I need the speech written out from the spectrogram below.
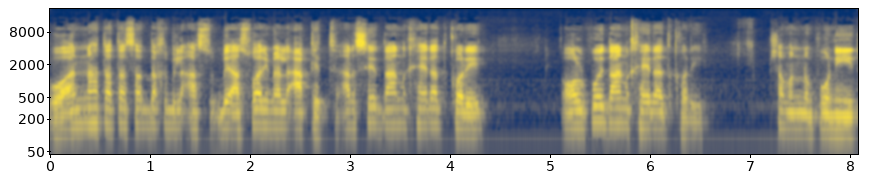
ও আন্না তাতা সাদ্দাক বিল বে আসওয়ারিমাল আকেত। আর সে দান খায়রাত করে, অল্পই দান খায়রাত করে। সামান্য পনির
